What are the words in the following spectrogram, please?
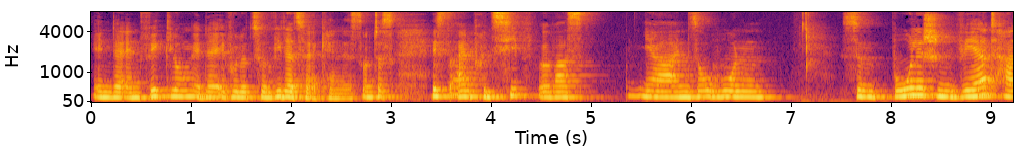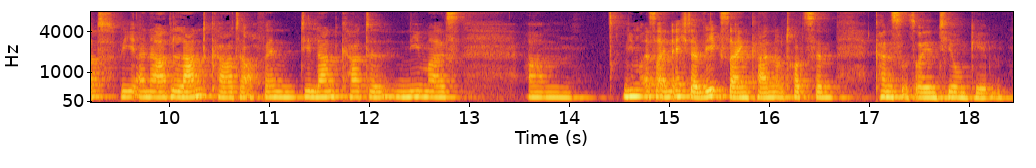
in der Entwicklung, in der Evolution wiederzuerkennen ist. Und das ist ein Prinzip, was ja einen so hohen symbolischen Wert hat wie eine Art Landkarte, auch wenn die Landkarte niemals, ähm, niemals ein echter Weg sein kann und trotzdem kann es uns Orientierung geben.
